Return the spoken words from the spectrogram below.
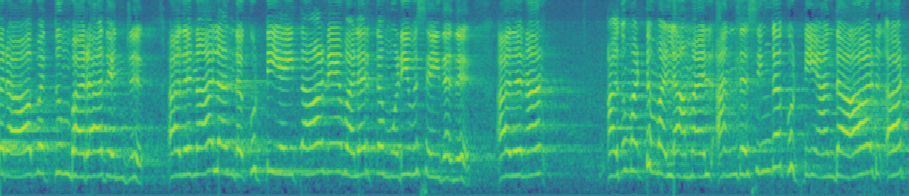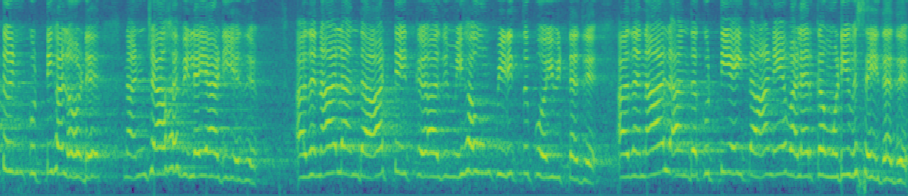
ஒரு ஆபத்தும் வராதென்று. அதனால் அந்த குட்டியை தானே வளர்க்க முடிவு செய்தது. அதனால் அது மட்டுமல்லாமல் அந்த சிங்கக்குட்டி அந்த ஆடு ஆட்டின் குட்டிகளோடு நன்றாக விளையாடியது. அதனால் அந்த ஆட்டிற்கு அது மிகவும் பிடித்து போய்விட்டது. அதனால் அந்த குட்டியை தானே வளர்க்க முடிவு செய்தது.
